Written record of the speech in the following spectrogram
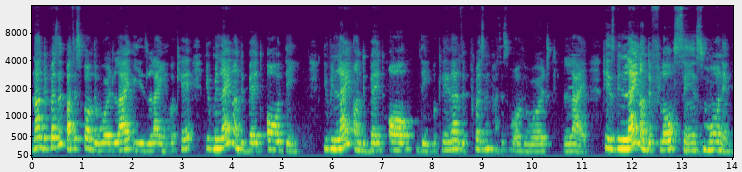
Now the present participle of the word lie is lying okay? You've been lying on the bed all day. You've been lying on the bed all day okay? That's the present participle of the word lie. He's been lying on the floor since morning.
